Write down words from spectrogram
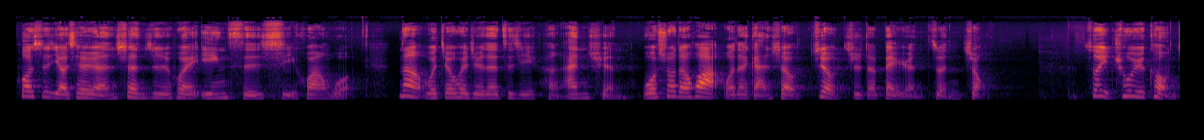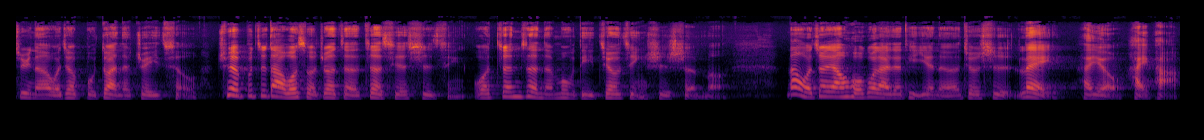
或是有些人甚至会因此喜欢我，那我就会觉得自己很安全。我说的话，我的感受就值得被人尊重。所以出于恐惧呢，我就不断的追求，却不知道我所做的这些事情，我真正的目的究竟是什么。那我这样活过来的体验呢，就是累，还有害怕。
